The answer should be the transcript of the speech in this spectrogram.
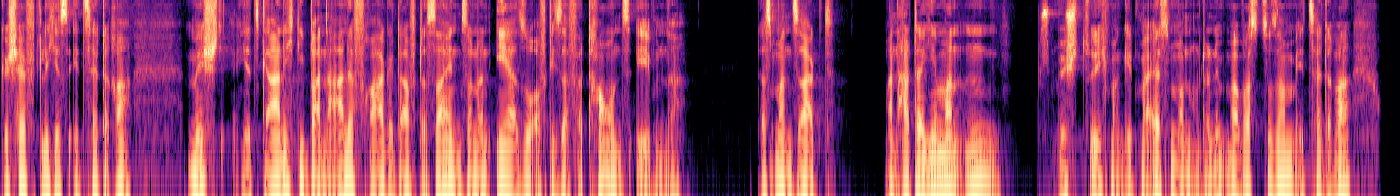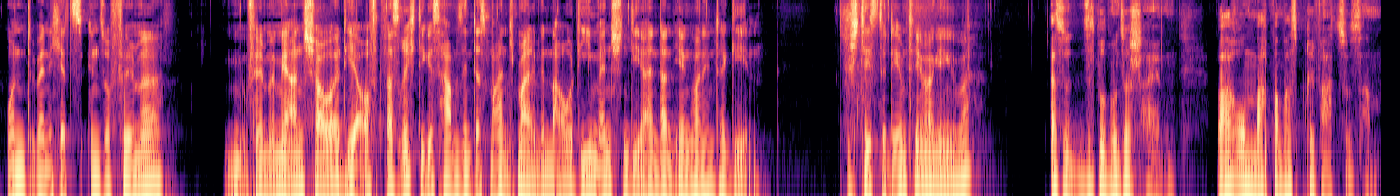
geschäftliches etc. mischt. Jetzt gar nicht die banale Frage darf das sein, sondern eher so auf dieser Vertrauensebene, dass man sagt, man hat da jemanden, es mischt sich, man geht mal essen, man unternimmt mal was zusammen etc. Und wenn ich jetzt in so Filme Filme mir anschaue, die ja oft was Richtiges haben, sind das manchmal genau die Menschen, die einen dann irgendwann hintergehen. Wie stehst du dem Thema gegenüber? Also das muss man unterscheiden. Warum macht man was privat zusammen?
